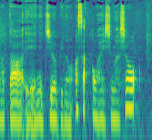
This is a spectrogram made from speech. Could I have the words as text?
また、えー、日曜日の朝お会いしましょう。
